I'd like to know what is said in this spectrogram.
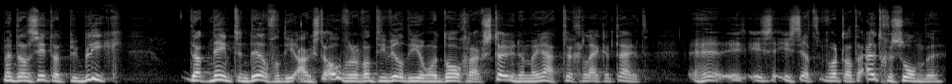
maar dan zit dat publiek, dat neemt een deel van die angst over. Want die wil die jongen dolgraag steunen. Maar ja, tegelijkertijd is, is dat, wordt dat uitgezonden.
